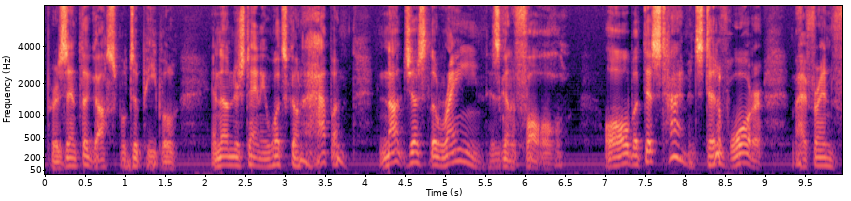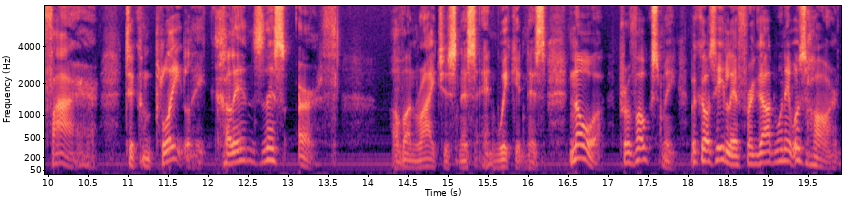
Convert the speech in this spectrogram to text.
present the gospel to people and understanding what's going to happen. Not just the rain is going to fall, Oh, but this time, instead of water, my friend, fire to completely cleanse this earth of unrighteousness and wickedness. Noah provokes me because he lived for God when it was hard.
